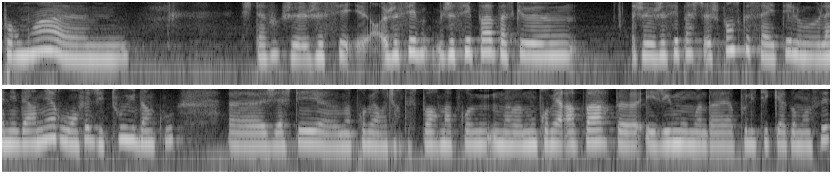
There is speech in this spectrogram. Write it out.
Pour moi, euh, je t'avoue que je, je, sais, je sais, je sais pas parce que je, je sais pas, je, pense que ça a été l'année dernière où en fait j'ai tout eu d'un coup. Euh, j'ai acheté euh, ma première voiture de sport, ma, mon premier appart euh, et j'ai eu mon mandat politique qui a commencé.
